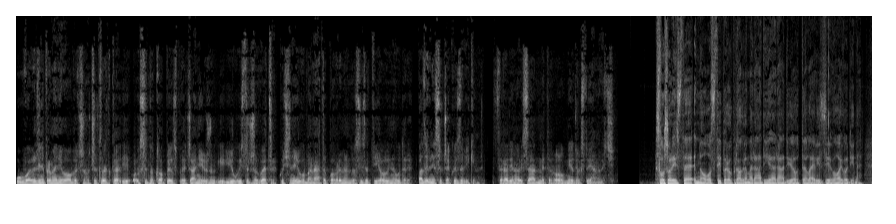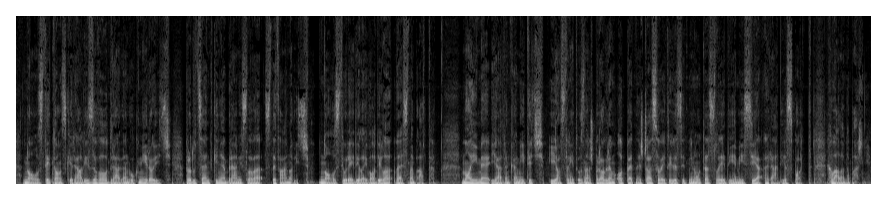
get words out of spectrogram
U Vojvodini promenjivo oblačno od četvrtka i osetno toplije uz povećanje južnog i jugoistočnog vetra, koji će na jugu Banata povremeno dostizati i olujne udare. Padavine se očekuje za vikend. Sa Radio Novi Sad, meteorolog Miodrag Stojanović. Slušali ste novosti prvog programa radija Radio Televizije Vojvodine. Novosti tonski realizovao Dragan Vukmirović, producentkinja Branislava Stefanović. Novosti uredila i vodila Vesna Balta. Moje ime je Jadranka Mitić i ostanite uz naš program od 15 časova i 30 minuta sledi emisija Radio Sport. Hvala na pažnji.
